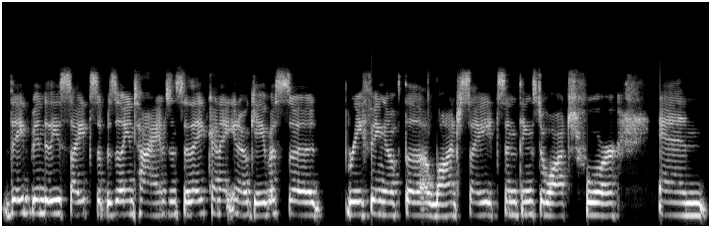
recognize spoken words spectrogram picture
they'd been to these sites a bazillion times. And so they kind of you know gave us a briefing of the launch sites and things to watch for and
